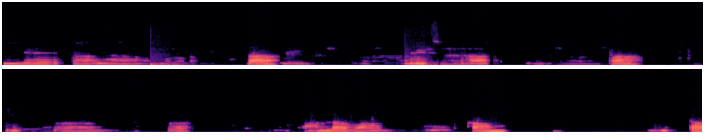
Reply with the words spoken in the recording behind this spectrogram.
niretaya sa tristrata tristrata andavam kam ita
